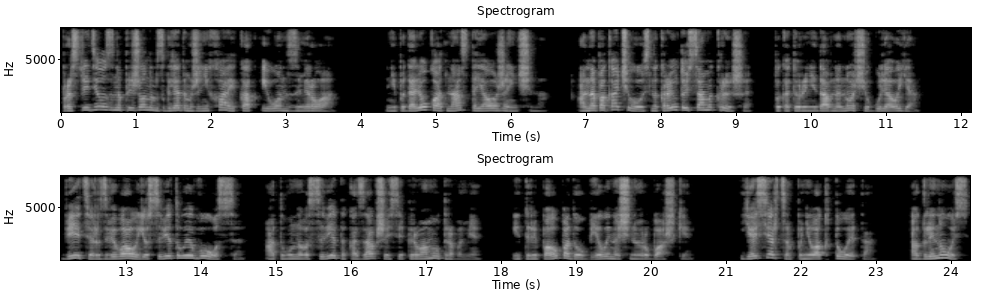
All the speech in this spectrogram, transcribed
Проследила за напряженным взглядом жениха и, как и он, замерла. Неподалеку от нас стояла женщина. Она покачивалась на краю той самой крыши, по которой недавно ночью гуляла я. Ветер развивал ее светлые волосы, от лунного света казавшиеся первомутровыми, и трепал подол белой ночной рубашки. Я сердцем поняла, кто это. Оглянулась,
